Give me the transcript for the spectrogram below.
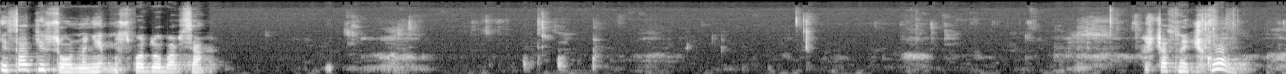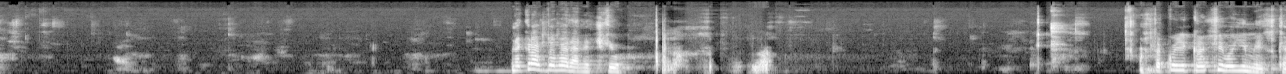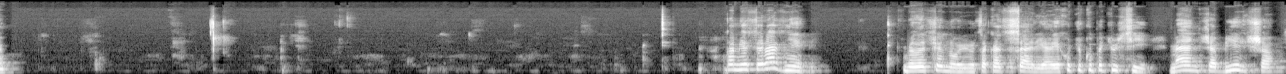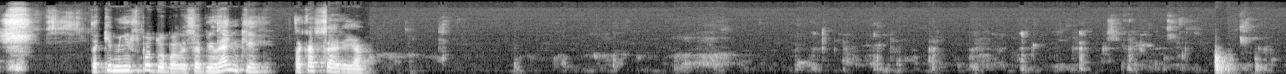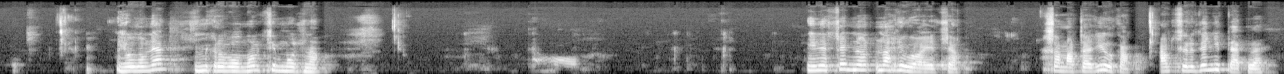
І салтісон мені сподобався. З часничком. Якраз до вареничків. З такої красивої миски. Там є різні величиною, така серія. Я хочу купити усі. Менша, більша. Такі мені сподобалися. Біленькі, така серія. І головне, в мікроволновці можна. І не сильно нагрівається сама тарілка, а всередині тепле.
